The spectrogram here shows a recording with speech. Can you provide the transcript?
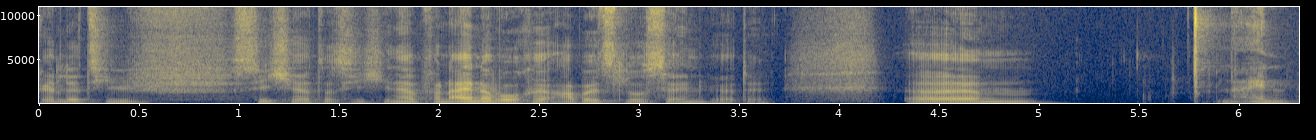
relativ sicher, dass ich innerhalb von einer Woche arbeitslos sein werde. Ähm, Nein,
